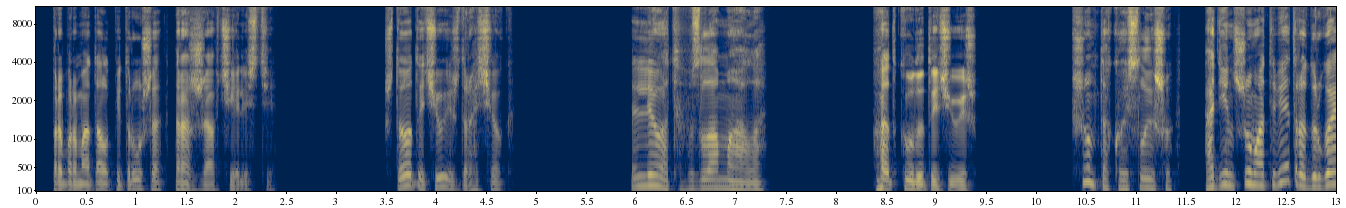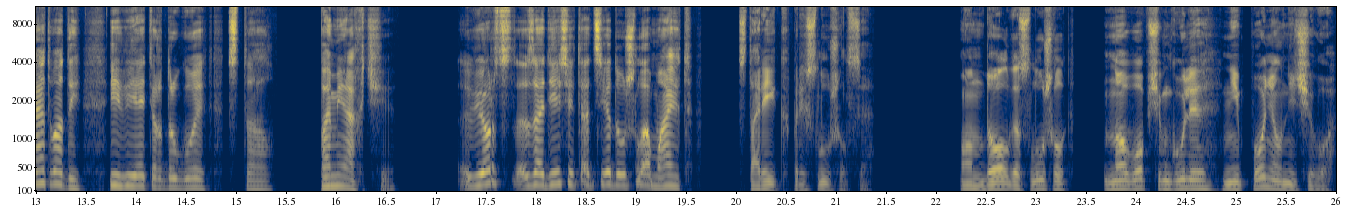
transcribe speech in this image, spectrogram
— пробормотал Петруша, разжав челюсти. «Что ты чуешь, дурачок?» «Лед взломало». «Откуда ты чуешь?» «Шум такой слышу. Один шум от ветра, другой от воды, и ветер другой стал. Помягче. Верст за десять от седа уж ломает». Старик прислушался. Он долго слушал, но в общем гуле не понял ничего,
